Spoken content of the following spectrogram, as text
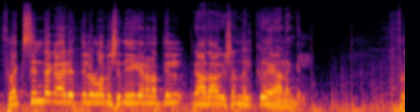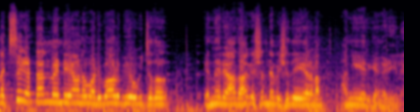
ഫ്ലെക്സിന്റെ കാര്യത്തിലുള്ള വിശദീകരണത്തിൽ രാധാകൃഷ്ണൻ നിൽക്കുകയാണെങ്കിൽ ഫ്ലെക്സ് കെട്ടാൻ വേണ്ടിയാണ് വടിവാൾ ഉപയോഗിച്ചത് എന്ന് രാധാകൃഷ്ണന്റെ വിശദീകരണം അംഗീകരിക്കാൻ കഴിയില്ല.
